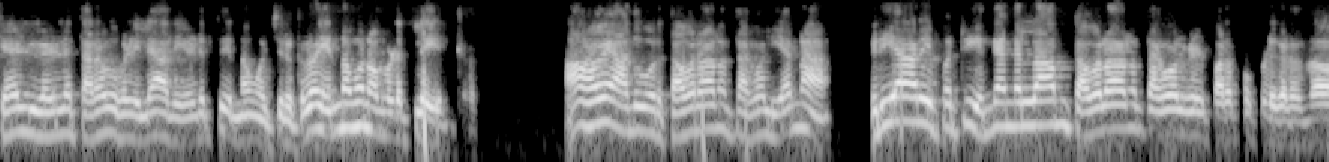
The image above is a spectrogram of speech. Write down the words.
கேள்விகள்ல தரவுகளில அதை எடுத்து இன்னமும் வச்சிருக்கிறோம். இன்னமும் நம்ம இடத்துல இருக்கிறது. ஆகவே அது ஒரு தவறான தகவல். ஏன்னா பெரியாரை பற்றி எங்கெங்கெல்லாம் தவறான தகவல்கள் பரப்பப்படுகிறதோ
